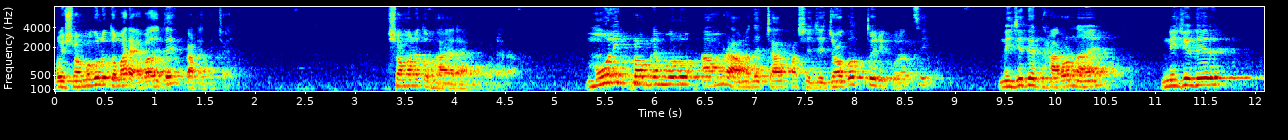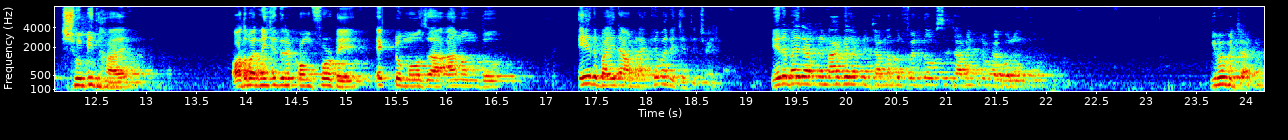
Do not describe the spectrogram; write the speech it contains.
ওই সময়গুলো তোমার আবাদতে কাটাতে চাই। সমানিত ভাইয়েরা এবং বোনেরা, মৌলিক প্রবলেম হলো আমরা আমাদের চারপাশে যে জগৎ তৈরি করেছি, নিজেদের ধারণায়, নিজেদের সুবিধায় অথবা নিজেদের কমফোর্টে একটু মজা, আনন্দ, এর বাইরে আমরা একেবারে যেতে চাই না। এর বাইরে আপনি না গেলে আপনি জান্নাতুল ফেরদাউসে যাবেন কীভাবে বলেন তো? কীভাবে যাবেন?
